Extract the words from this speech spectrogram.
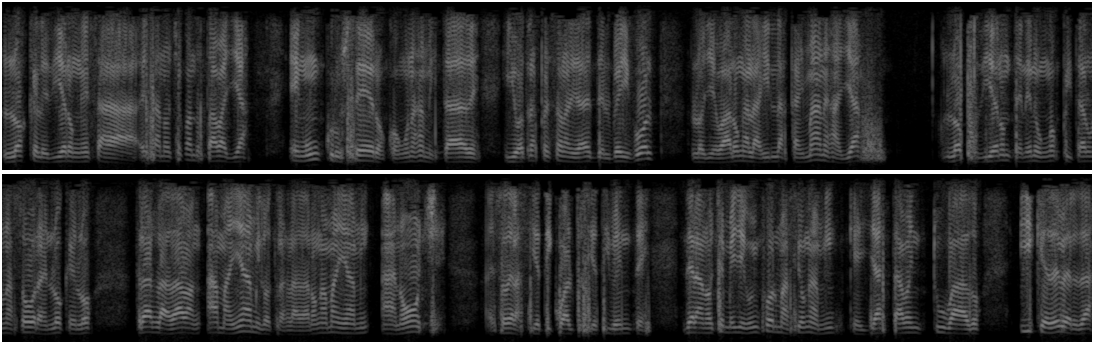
los que le dieron esa, esa noche cuando estaba ya en un crucero con unas amistades y otras personalidades del béisbol, lo llevaron a las Islas Caimanes, allá lo pudieron tener en un hospital unas horas en lo que lo trasladaban a Miami, lo trasladaron a Miami anoche, a eso de las siete y cuarto, siete y veinte de la noche. Me llegó información a mí que ya estaba entubado y que de verdad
